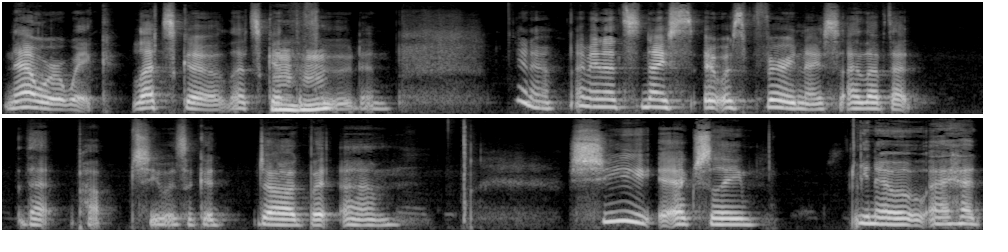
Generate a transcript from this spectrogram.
now we're awake. Let's go. Let's get the food. And, you know, I mean, it's nice. It was very nice. I love that, that pup. She was a good dog, but, um, she actually you know, I had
